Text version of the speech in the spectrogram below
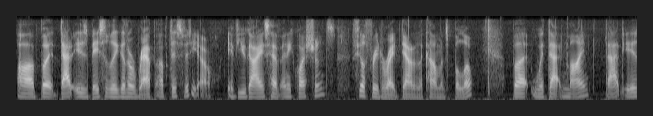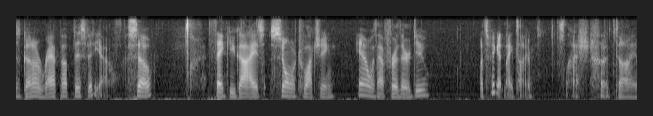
uh, but that is basically going to wrap up this video. If you guys have any questions, feel free to write down in the comments below. But with that in mind, that is going to wrap up this video. So, thank you guys so much for watching, and without further ado, let's make it nighttime. Slash time.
